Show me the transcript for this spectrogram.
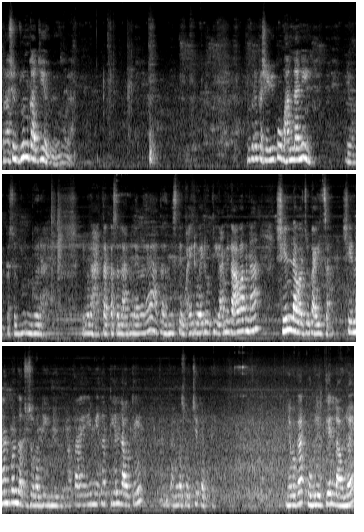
पण अशी जून काळजी हवी आहे बघा. इकडे कसे विकू घालला नाही. एवढं कसं जुन घर आहे. एवढं हाता हातात कसं लागल्या बघा. आता नुसते वाईट वाईट होती. आम्ही गावाक ना शेण लावायचो गाईचा. शेणात पण जातो सगळं डिग निघून. आता हे मी आता तेल लावते आणि चांगलं स्वच्छ करते. हे बघा खोबरेल तेल लावलं आहे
